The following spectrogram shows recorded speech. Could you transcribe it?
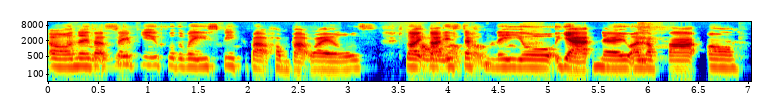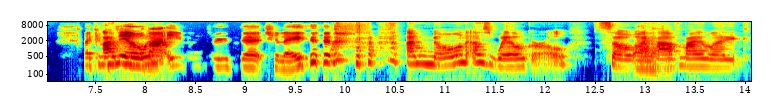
Oh I no, that's so it. beautiful the way you speak about humpback whales. Like Oh, that is love them. definitely your yeah, no, I love that. Oh, I can I'm feel known that even through virtually. I'm known as whale girl. So I I love have my like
